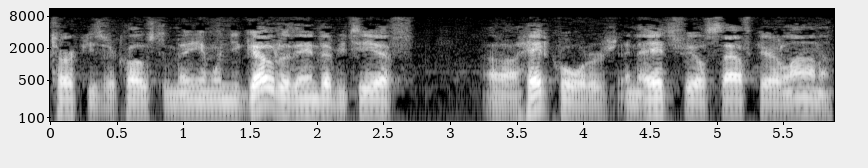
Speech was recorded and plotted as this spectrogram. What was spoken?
turkeys are close to me. And when you go to the NWTF, uh, headquarters in Edgefield, South Carolina,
